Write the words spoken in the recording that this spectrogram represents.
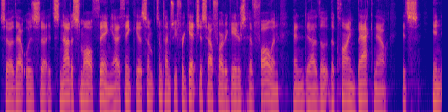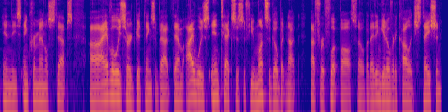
So that was, uh, it's not a small thing. I think uh, some, sometimes we forget just how far the Gators have fallen and uh, the, the climb back now. It's in, in these incremental steps. Uh, I have always heard good things about them. I was in Texas a few months ago, but not, not for football. So, but I didn't get over to College Station.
